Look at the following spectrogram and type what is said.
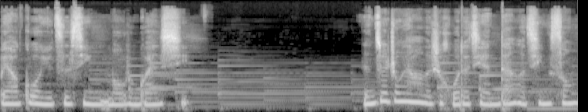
不要过于自信某种关系。人最重要的是活得简单和轻松。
